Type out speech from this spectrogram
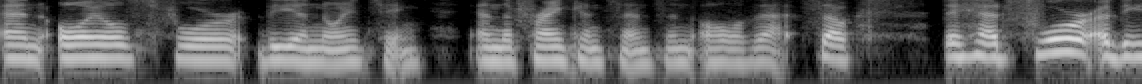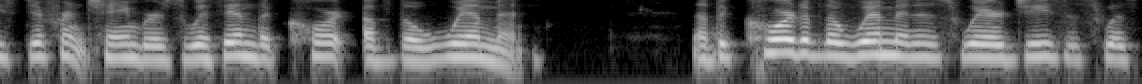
and oils for the anointing and the frankincense and all of that. So they had four of these different chambers within the court of the women. Now, the court of the women is where Jesus was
